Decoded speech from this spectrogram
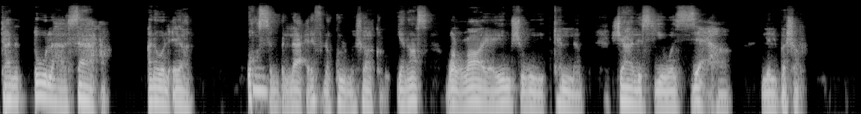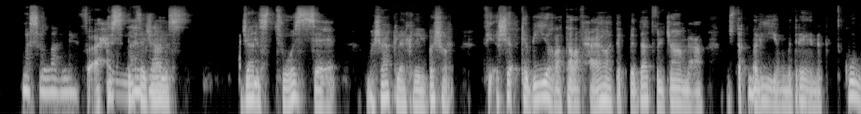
كانت طولها ساعة أنا والعيال أقسم بالله عرفنا كل مشاكله يا ناس والله يا يمشي ويتكلم جالس يوزعها للبشر. ما شاء الله عليه أنت جامد. جالس جالس توزع مشاكلك للبشر في أشياء كبيرة ترى في حياتك بالذات في الجامعة مستقبليا ومدري إنك تكون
